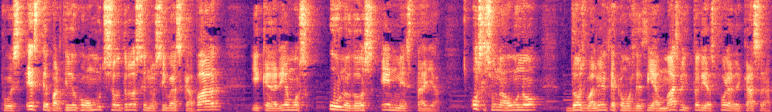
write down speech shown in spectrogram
pues este partido como muchos otros se nos iba a escapar y quedaríamos 1-2 en Mestalla. Osasuna 1, 2 Valencia, como os decía, más victorias fuera de casa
